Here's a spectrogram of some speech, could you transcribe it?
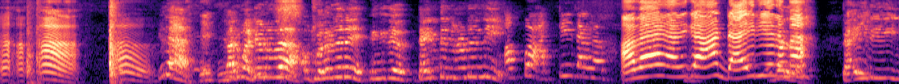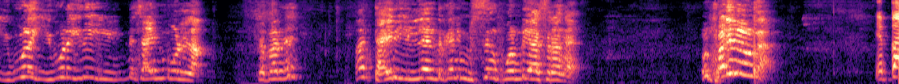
ஆ, ஆ, ஆ, ஆ. இல்ல கரும்பு அட்டை விடுவ அவன் சொல்லுறது இங்க டைரி சொல்லுறது நீ அப்போ அட்டையை தாங்க அவன் நினைக்கான் டைரியே நம்ம டைரி இவ்வளவு இவ்வளவு இது இன்னும் சைன் போடலாம். இத பாருங்க. ஆ டைரி இல்லைன்னு நீ மிஸ்ஸுங்க போன் பண்ணி ஆசுறாங்க அவங்க எப்பா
